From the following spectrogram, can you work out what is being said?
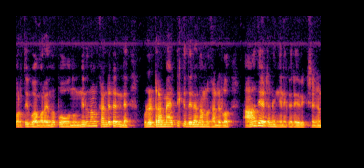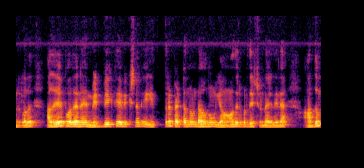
പുറത്തേക്ക് പോകാൻ പറയുന്നത്. പോകുന്നു. ഇങ്ങനെ നമ്മൾ കണ്ടിട്ടില്ല ഫുള്ള് ഡ്രമാറ്റിക് ഇതിലാണ് നമ്മൾ കണ്ടിട്ടുള്ളൂ ആദ്യമായിട്ടാണ് ഇങ്ങനെയൊക്കെ ഒരു എവിക്ഷൻ കണ്ടിട്ടുള്ളത്. അതേപോലെ തന്നെ മിഡ് വീക്ക് എവിക്ഷനൊക്കെ ഇത്ര പെട്ടെന്ന് ഉണ്ടാകുന്നു യാതൊരു പ്രതീക്ഷ ഉണ്ടായിരുന്നില്ല. അതും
